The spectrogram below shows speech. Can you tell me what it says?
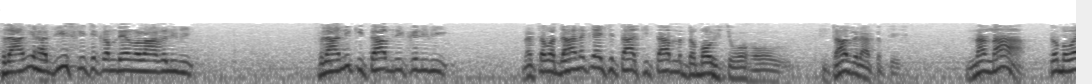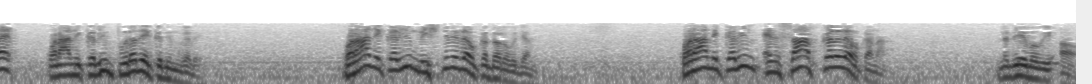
فلانی حدیث کې چې کوم دی نو راغلی وی فلانی کتاب لیکلی دی نہ تو دان کہ چتا کتاب نہ دباؤ چو ہو کتاب نہ پیش نہ نہ تو بوے قرآن کریم پورا دے قدیم کرے قرآن کریم رشتے نے لو قدر ہو جان قرآن کریم انصاف کر لو کنا نہ دے بوی آؤ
